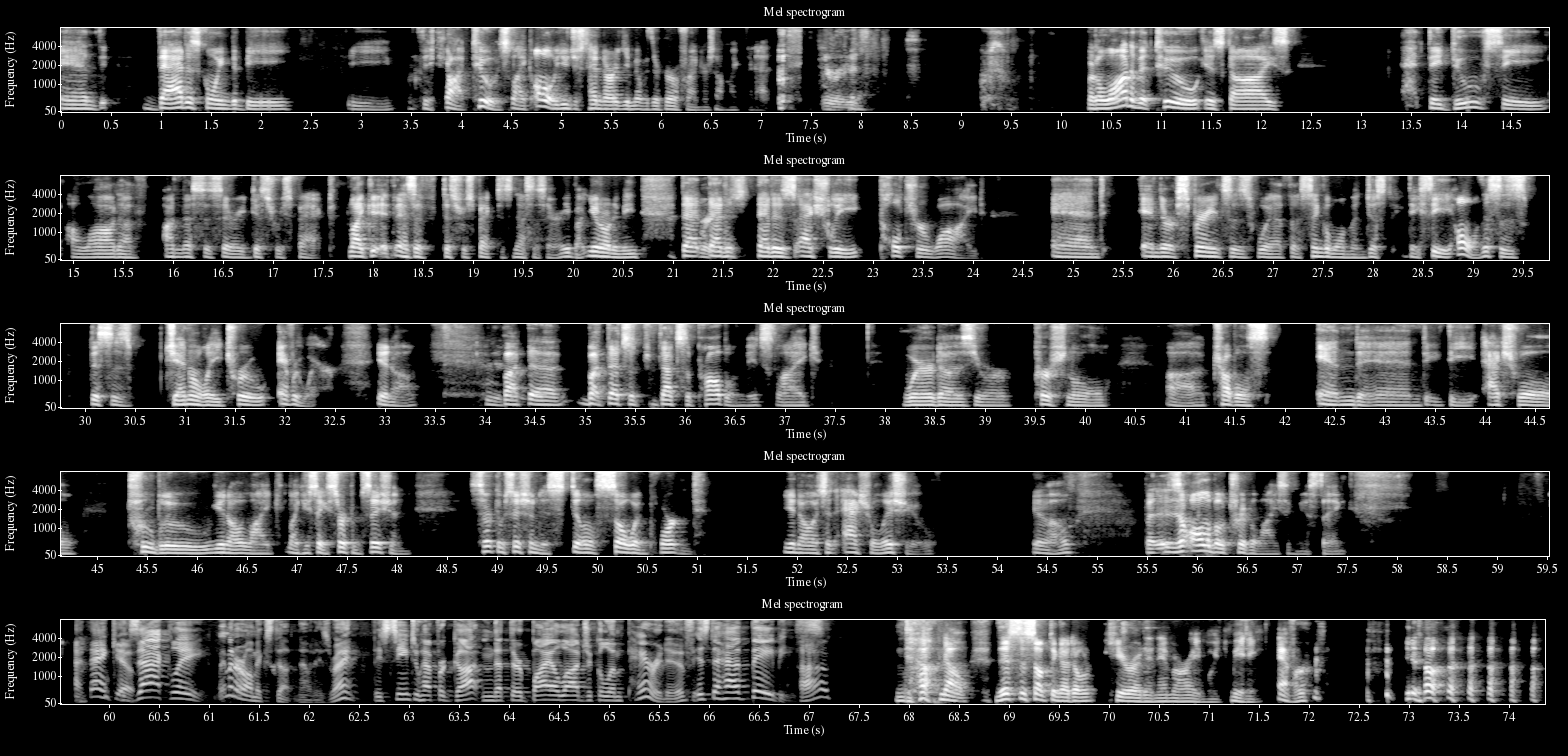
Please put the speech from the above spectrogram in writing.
And that is going to be the the shot too. It's like, oh, you just had an argument with your girlfriend or something like that. Right. But a lot of it too is guys, they do see a lot of unnecessary disrespect. Like as if disrespect is necessary but you know what i mean? That right. that is that is actually culture wide and and their experiences with a single woman just they see oh this is this is generally true everywhere you know? Mm-hmm. but uh but that's a that's the problem. It's like where does your personal uh troubles end and the actual true blue, you know, like like you say, circumcision. Circumcision is still so important. You know, it's an actual issue. You know, but it's all about trivializing this thing. Thank you. Exactly. Women are all mixed up nowadays, right? They seem to have forgotten that their biological imperative is to have babies. Uh, no, no. This is something I don't hear at an MRA meeting ever. you know.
